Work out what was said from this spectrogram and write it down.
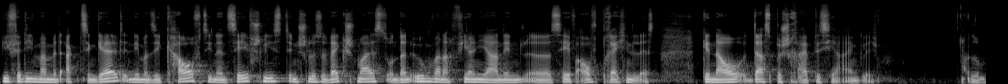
wie verdient man mit Aktien Geld, indem man sie kauft, sie in den Safe schließt, den Schlüssel wegschmeißt und dann irgendwann nach vielen Jahren den äh, Safe aufbrechen lässt. Genau das beschreibt es hier eigentlich. Also,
